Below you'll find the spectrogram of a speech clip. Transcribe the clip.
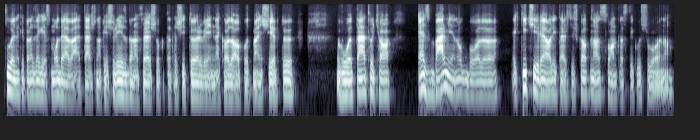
tulajdonképpen az egész modellváltásnak és részben a felsőoktatási törvénynek az alkotmánysértő volt. Tehát, hogyha ez bármilyen okból egy kicsi realitást is kapna, az fantasztikus volna.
